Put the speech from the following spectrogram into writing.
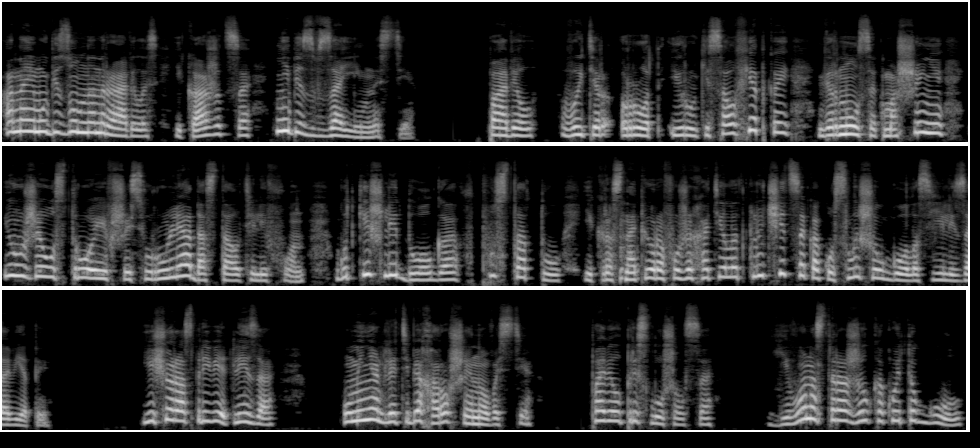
Она ему безумно нравилась и, кажется, не без взаимности. Павел вытер рот и руки салфеткой, вернулся к машине и, уже устроившись у руля, достал телефон. Гудки шли долго, в пустоту, и Красноперов уже хотел отключиться, как услышал голос Елизаветы. «Еще раз привет, Лиза. У меня для тебя хорошие новости. Павел прислушался. Его насторожил какой-то гул.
